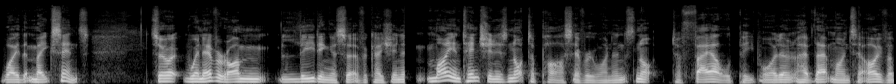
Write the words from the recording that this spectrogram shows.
way that makes sense. So whenever I'm leading a certification, my intention is not to pass everyone and it's not to fail people. I don't have that mindset either.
